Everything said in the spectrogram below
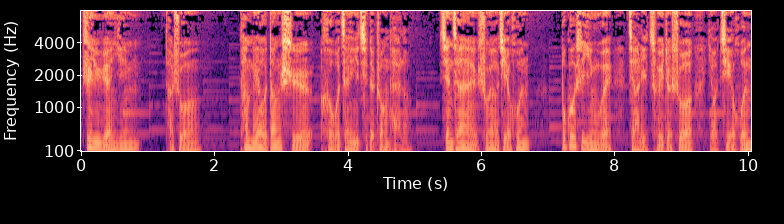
至于原因，她说：“他没有当时和我在一起的状态了，现在说要结婚，不过是因为家里催着说要结婚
